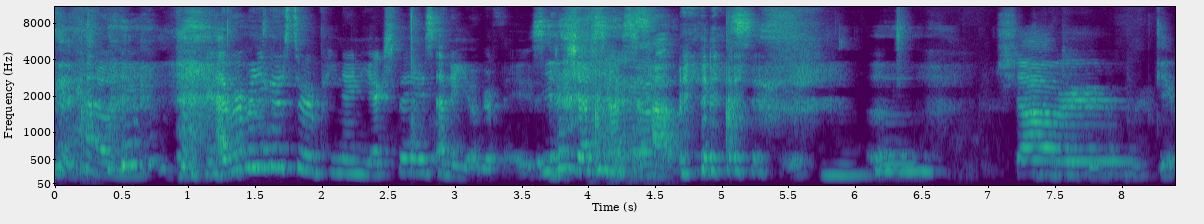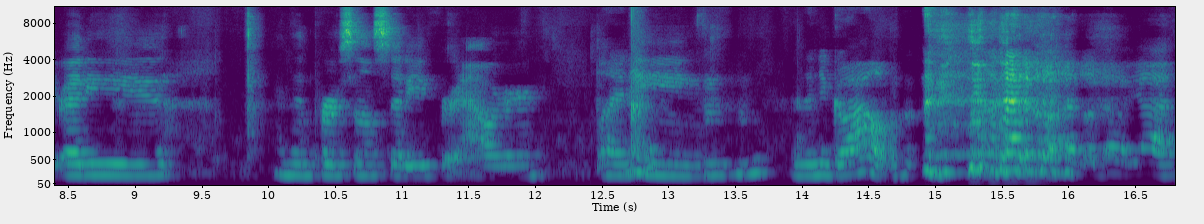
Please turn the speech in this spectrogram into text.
Everybody goes through a P90X phase and a yoga phase. It just has to happen. Um, shower, get ready, and then personal study for an hour. Planning. Mm-hmm. And then you go out. I, don't, I don't know, yeah.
